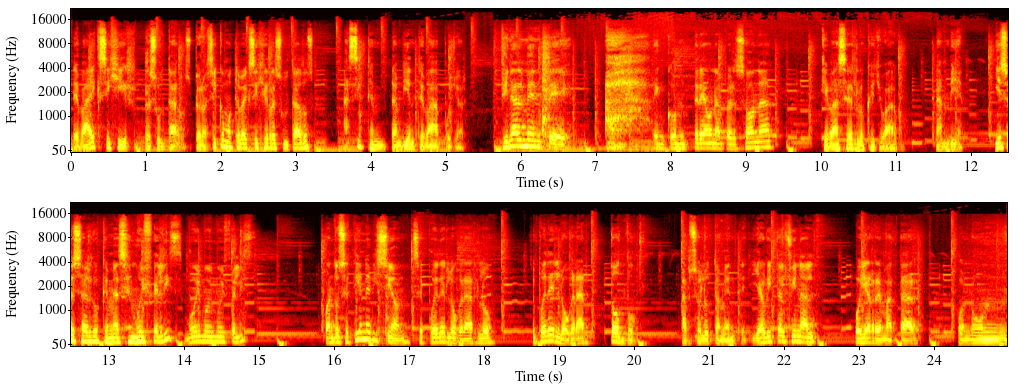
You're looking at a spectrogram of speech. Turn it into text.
te va a exigir resultados, pero así como te va a exigir resultados, así también te va a apoyar. Finalmente, ah, encontré a una persona que va a hacer lo que yo hago también. Y eso es algo que me hace muy feliz, muy, muy, muy feliz. Cuando se tiene visión, se puede lograrlo, se puede lograr todo, absolutamente. Y ahorita al final voy a rematar con un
